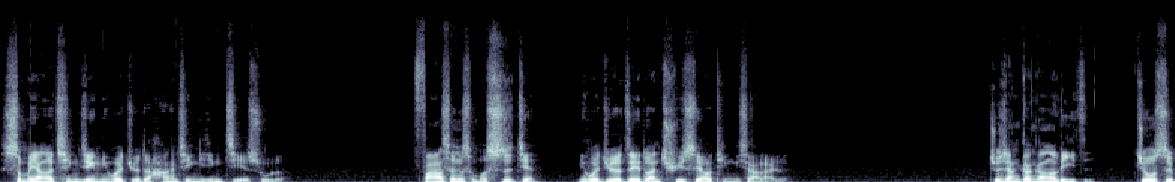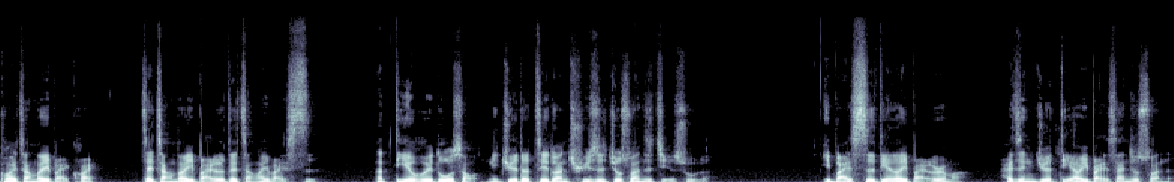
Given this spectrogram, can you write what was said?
什么样的情境你会觉得行情已经结束了？发生什么事件你会觉得这段趋势要停下来了？就像刚刚的例子，九十块涨到一百块，再涨到一百二，再涨到一百四，那跌回多少？你觉得这段趋势就算是结束了？一百四跌到一百二吗？还是你觉得跌到一百三就算了？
